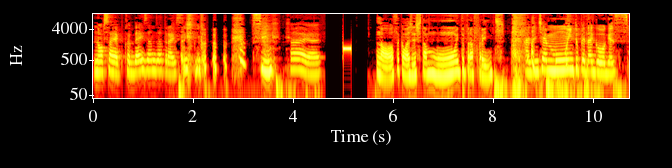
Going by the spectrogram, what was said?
Nossa época, 10 anos atrás. Sim. ai, ai. Nossa, como a gente tá muito pra frente. A gente é muito pedagogas.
